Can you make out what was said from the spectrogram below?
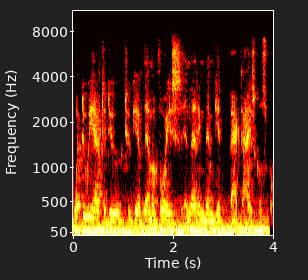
what do we have to do to give them a voice in letting them get back to high school sports?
